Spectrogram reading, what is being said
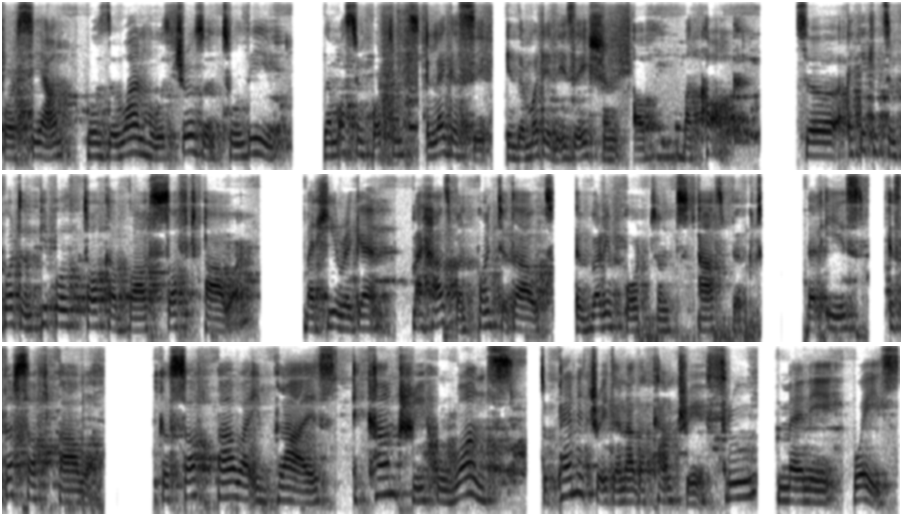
for Siam, was the one who was chosen to leave the most important legacy in the modernization of Bangkok. So I think it's important. People talk about soft power, but here again, my husband pointed out a very important aspect that is, it's not soft power. Because soft power implies a country who wants to penetrate another country through many ways.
